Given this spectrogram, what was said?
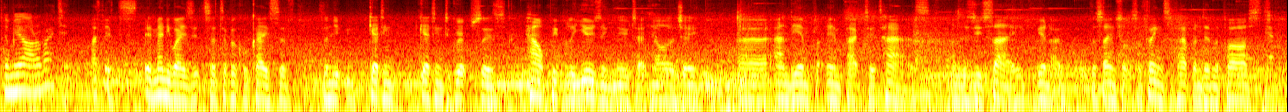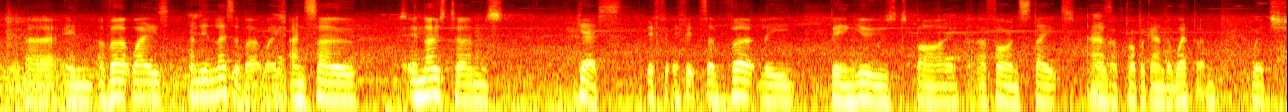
than we are about it. I think it's, in many ways it's a typical case of the new, getting getting to grips with how people are using new technology uh, and the impl- impact it has. And as you say, you know, the same sorts of things have happened in the past uh, in overt ways and in less overt ways. And so, in those terms, yes, if if it's overtly being used by a foreign state as a propaganda weapon, which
